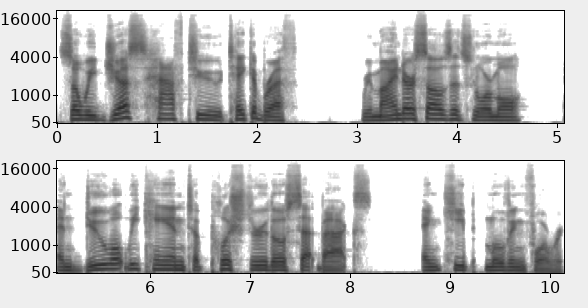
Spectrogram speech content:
So we just have to take a breath, remind ourselves it's normal, and do what we can to push through those setbacks and keep moving forward.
